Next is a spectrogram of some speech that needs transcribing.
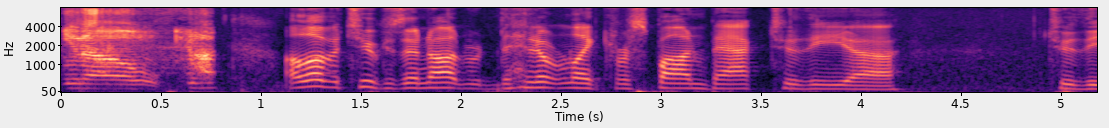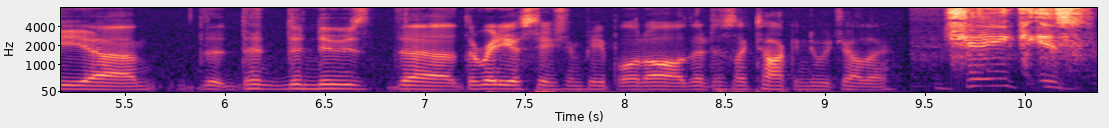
you know, I love it too because they're not. They don't like respond back to the uh, to the, uh, the the the news the the radio station people at all. They're just like talking to each other. Jake is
